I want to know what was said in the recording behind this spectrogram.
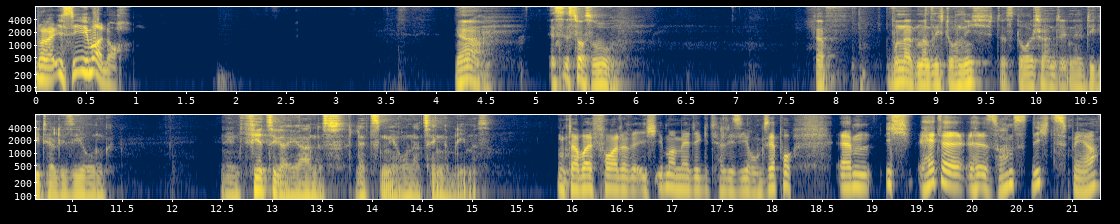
Oder ist sie immer noch? Ja, es ist doch so. Da wundert man sich doch nicht, dass Deutschland in der Digitalisierung in den 40er Jahren des letzten Jahrhunderts hängen geblieben ist. Und dabei fordere ich immer mehr Digitalisierung. Seppo, ähm, ich hätte äh, sonst nichts mehr.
